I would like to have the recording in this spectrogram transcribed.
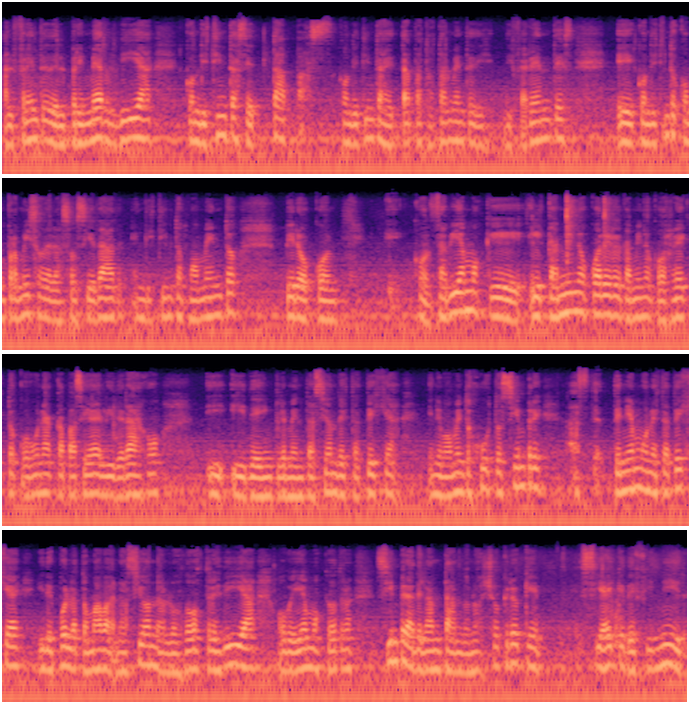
al frente del primer día, con distintas etapas, con distintas etapas totalmente diferentes, eh, con distintos compromisos de la sociedad en distintos momentos, pero con eh, sabíamos que el camino, cuál era el camino correcto, con una capacidad de liderazgo y, de implementación de estrategias en el momento justo. Siempre teníamos una estrategia y después la tomaba Nación a los dos, tres días, o veíamos que otra, siempre adelantándonos. Yo creo que si hay que definir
